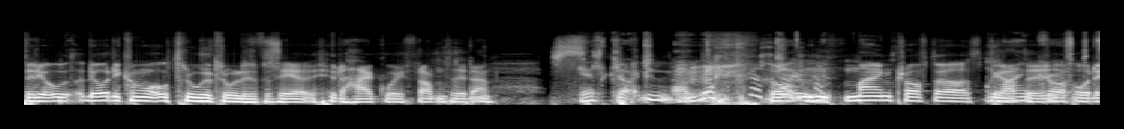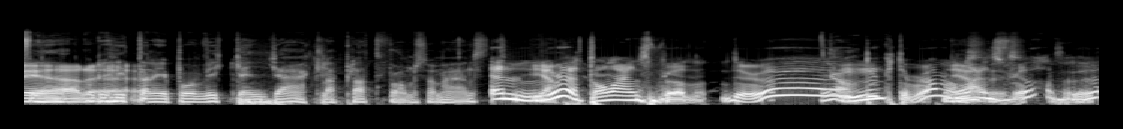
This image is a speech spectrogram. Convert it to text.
Så det, det, det kommer vara otroligt roligt att få se hur det här går i framtiden. Helt klart. Spännande. Så Minecraft har jag spelat Minecraft i och det är... och det hittar ni på vilken jäkla plattform som helst. Ännu Ja. ett online-spel. Du är Ja. duktig på det här med Ja, online-spel. Alltså. Det,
